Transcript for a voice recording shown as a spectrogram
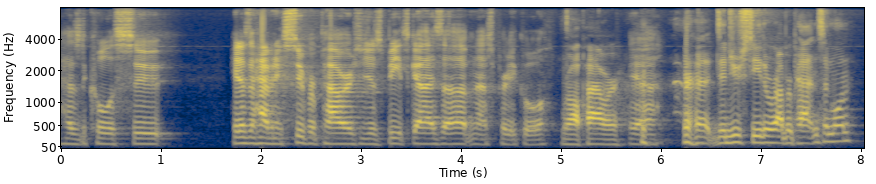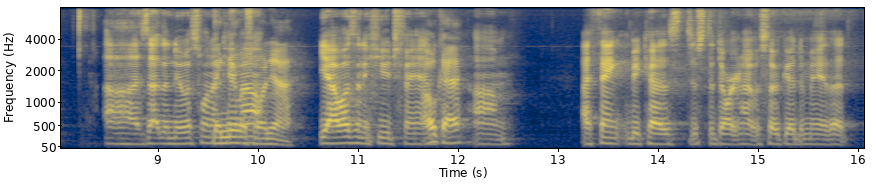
has the coolest suit. He doesn't have any superpowers. He just beats guys up, and that's pretty cool. Raw power. Yeah. Did you see the Robert Pattinson one? Uh, is that the newest one The that came newest out? one, yeah. Yeah, I wasn't a huge fan. Okay. Um, I think because just the Dark Knight was so good to me that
